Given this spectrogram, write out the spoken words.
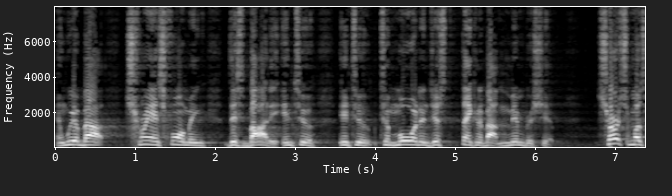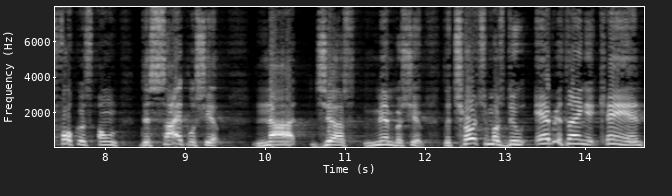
and we're about transforming this body into, into to more than just thinking about membership. Church must focus on discipleship, not just membership. The church must do everything it can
